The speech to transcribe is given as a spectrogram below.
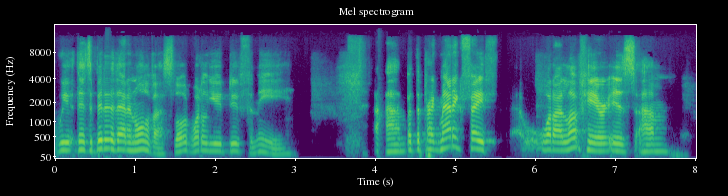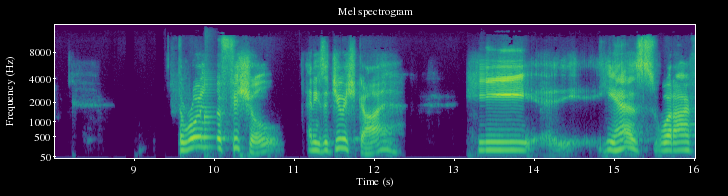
we, there's a bit of that in all of us. Lord, what'll you do for me? Um, but the pragmatic faith, what I love here is um, the royal official and he's a Jewish guy. He he has what I've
